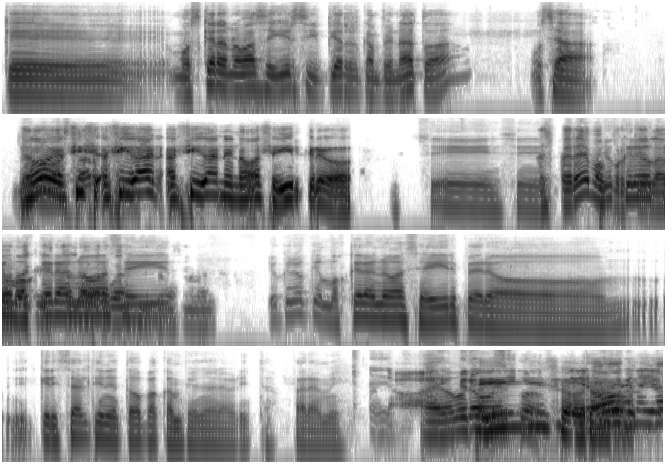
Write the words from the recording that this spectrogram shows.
que Mosquera no va a seguir si pierde el campeonato, ¿ah? O sea, No, va a así, así, gane, así gane, no va a seguir, creo. Sí, sí. Esperemos, Yo porque creo la que Mosquera no va a seguir. Yo creo que Mosquera no va a seguir, pero mm, Cristal tiene todo para campeonar ahorita, para mí. No, A ver, vamos pero a ver sí, con- pero sobre- ya No, gana ya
